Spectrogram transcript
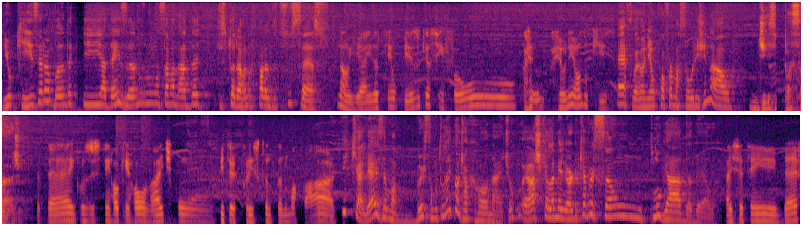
E o Kiss era a banda que há 10 anos não lançava nada que estourava nas paradas de sucesso. Não, e ainda tem o peso que, assim, foi o... a reunião do Kiss. É, foi a reunião com a formação original, diga-se de passagem. Até, inclusive, tem Rock and Roll Night com o Peter Chris cantando uma parte. E que, aliás, é uma versão muito legal de Rock and Roll Night. Eu, eu acho que ela é melhor do que a versão plugada dela. Aí você tem Beth,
